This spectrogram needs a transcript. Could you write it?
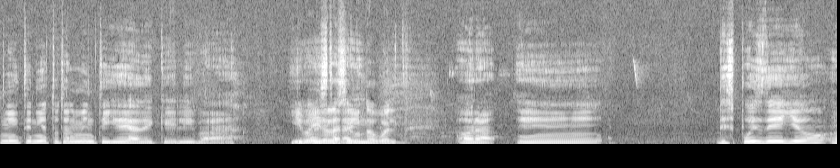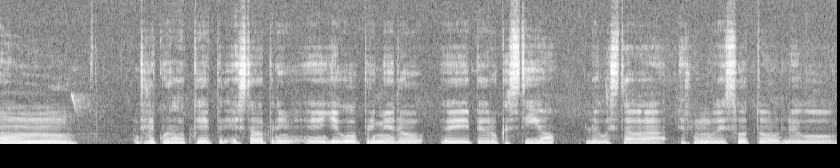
nadie tenía totalmente idea de que él iba, iba a ir a la ahí. segunda vuelta. Ahora, eh, después de ello, um, recuerdo que estaba pri- eh, llegó primero eh, Pedro Castillo, luego estaba Hernando de Soto, luego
